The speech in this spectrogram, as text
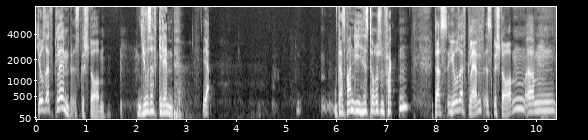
Josef Glemp ist gestorben. Josef Glemp. Das waren die historischen Fakten? Das Josef Glemp ist gestorben. Ähm,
